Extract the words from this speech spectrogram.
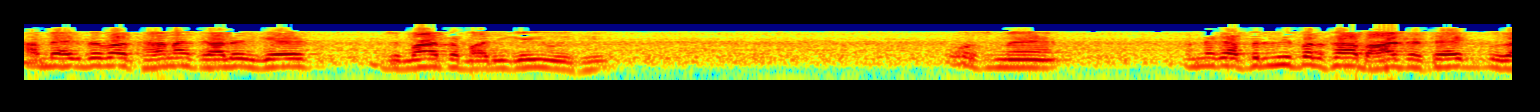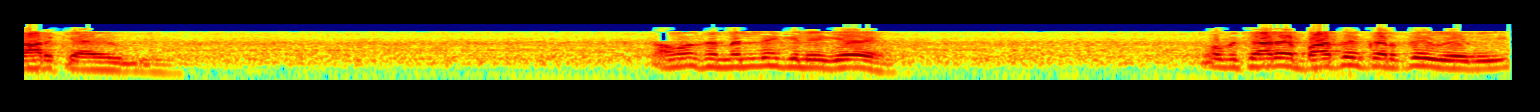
ہم ایک دفعہ تھانہ کالج گئے، جماعت ہماری گئی ہوئی تھی۔ اس میں ہم نے کہا پرنسپل صاحب ہارٹ اٹیک گزار کے آئے ہوئے ہیں۔ ہم ان سے ملنے کے لیے گئے۔ وہ بیچارے باتیں کرتے ہوئے بھی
